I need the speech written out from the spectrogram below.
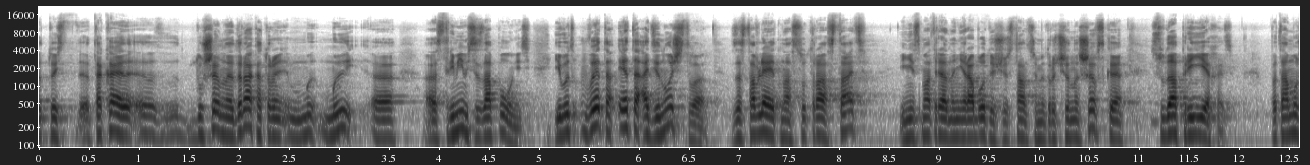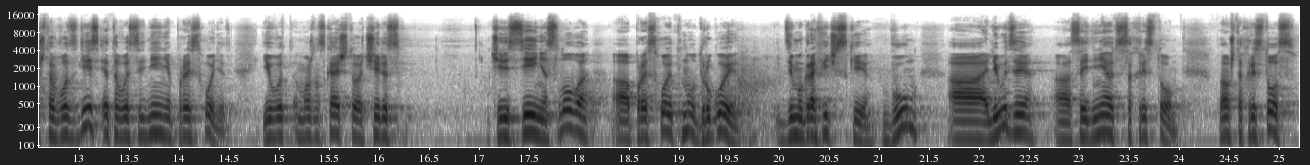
э, то есть такая э, душевная дыра, которую мы, мы э, стремимся заполнить. И вот в это, это одиночество заставляет нас с утра встать и, несмотря на неработающую станцию метро Чернышевская, сюда приехать. Потому что вот здесь это воссоединение происходит. И вот можно сказать, что через через сеяние слова а, происходит ну, другой демографический бум. А, люди а, соединяются со Христом, потому что Христос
